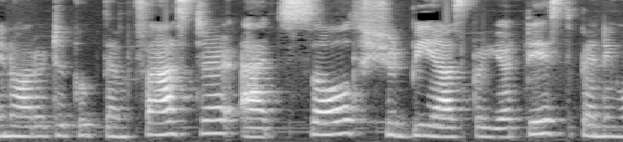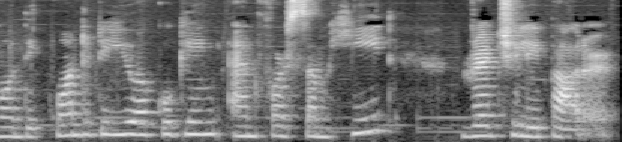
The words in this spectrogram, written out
In order to cook them faster, add salt, should be as per your taste depending on the quantity you are cooking, and for some heat, red chili powder.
